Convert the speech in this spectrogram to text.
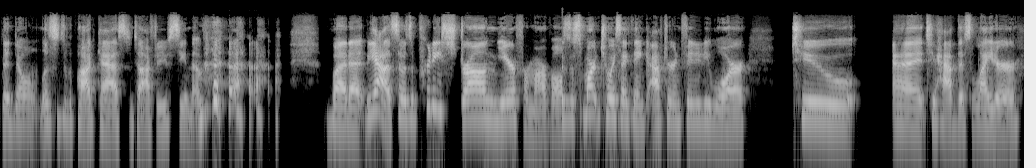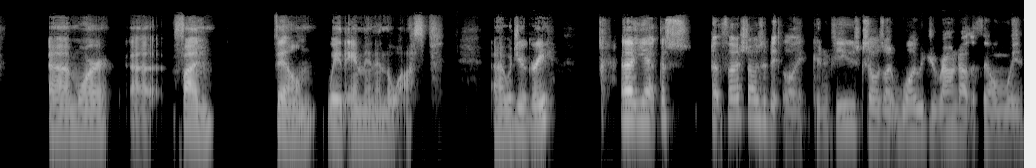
then don't listen to the podcast until after you've seen them. but, uh, but yeah, so it's a pretty strong year for Marvel. It was a smart choice, I think, after Infinity War to uh, to have this lighter, uh, more uh, fun film with Ant-Man and the Wasp. Uh, would you agree? Uh, yeah, because at first I was a bit like confused because I was like, why would you round out the film with,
